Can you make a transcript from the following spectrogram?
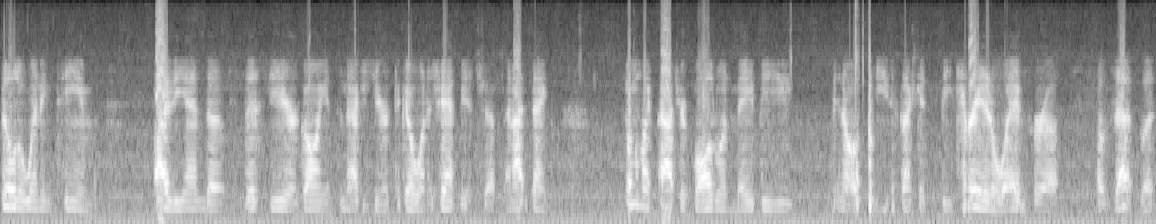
build a winning team by the end of this year, going into next year, to go win a championship. And I think someone like Patrick Baldwin may be, you know, a piece that could be traded away for a, a vet, but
